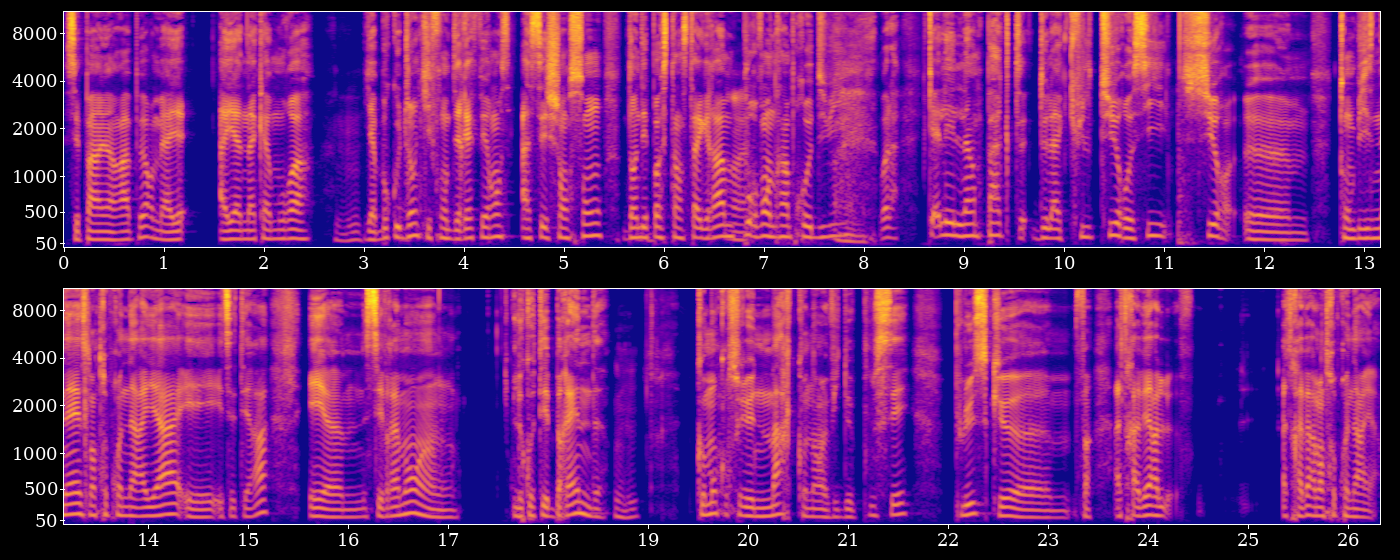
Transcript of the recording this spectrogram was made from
c'est pas un rappeur, mais Aya Nakamura. Mhm. Il y a beaucoup de gens qui font des références à ces chansons dans des posts Instagram Ouais. pour vendre un produit Ouais. quel est l'impact de la culture aussi sur euh, ton business, l'entrepreneuriat, et, etc. Et euh, c'est vraiment un- le côté brand, Mhm. comment construire une marque qu'on a envie de pousser, plus que, euh, à travers le- à travers l'entrepreneuriat?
